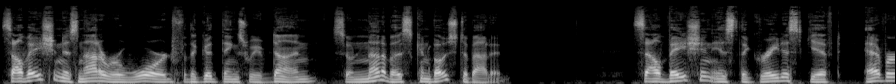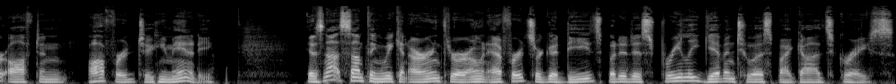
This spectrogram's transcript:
Salvation is not a reward for the good things we have done, so none of us can boast about it. Salvation is the greatest gift ever often offered to humanity. It is not something we can earn through our own efforts or good deeds, but it is freely given to us by God's grace.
